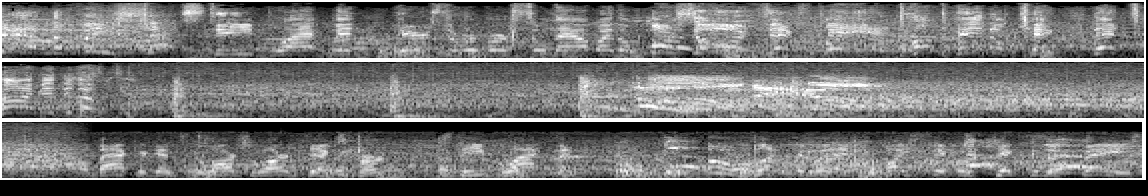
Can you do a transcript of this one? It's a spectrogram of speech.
Stand the beast. Steve Blackman. Here's the reversal now by the martial arts expert. Pump handle kick. That time into the... Back against the martial arts expert, Steve Blackman. Ooh, Blackman with that bicycle kick to the face.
